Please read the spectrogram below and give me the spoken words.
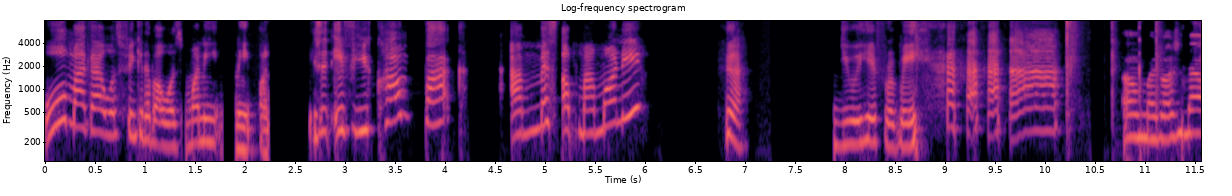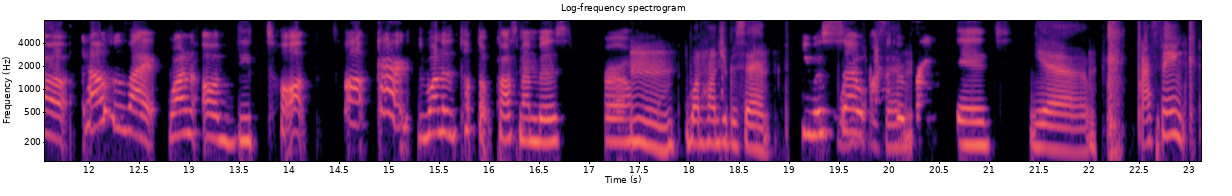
All my guy was thinking about was money, money, money. He said, if you come back and mess up my money, you will hear from me. Oh my gosh. No, Kelz was like one of the top, top characters, one of the top, top cast members, bro. mm, 100%. He was so 100%. underrated. Yeah. I think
